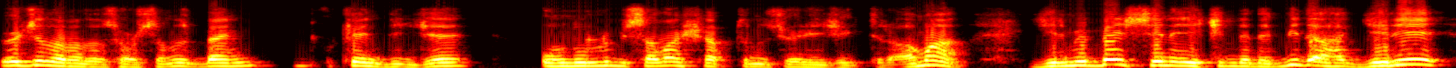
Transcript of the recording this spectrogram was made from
Öcalan'a da sorsanız ben kendince onurlu bir savaş yaptığını söyleyecektir. Ama 25 sene içinde de bir daha geri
